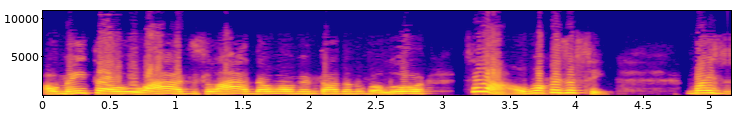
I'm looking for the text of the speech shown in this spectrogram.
aumenta o ads lá, dá uma aumentada no valor, sei lá, alguma coisa assim. Mas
